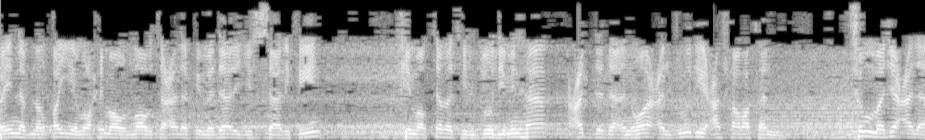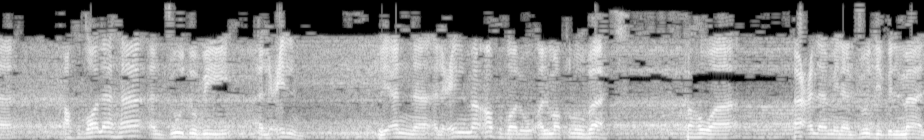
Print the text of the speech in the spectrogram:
فإن ابن القيم رحمه الله تعالى في مدارج السالكين في مرتبة الجود منها عدد أنواع الجود عشرة ثم جعل أفضلها الجود بالعلم لأن العلم أفضل المطلوبات فهو أعلى من الجود بالمال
